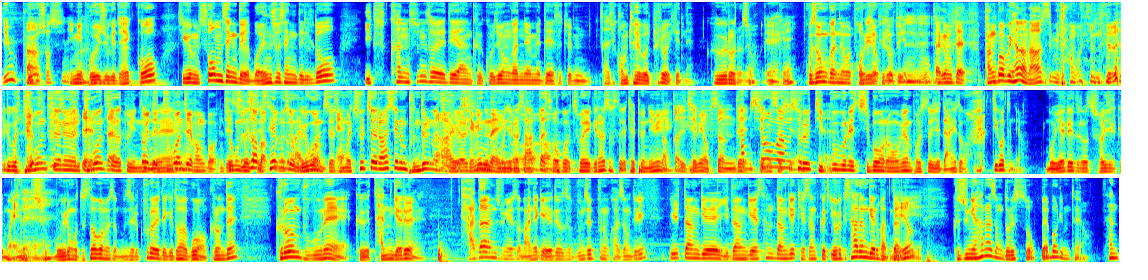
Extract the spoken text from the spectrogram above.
이미 보여줬으니까. 이미 보여주기도 했고 지금 수험생들 뭐 N수생들도 익숙한 순서에 대한 그 고정관념에 대해서 좀 다시 검토해 볼 필요가 있겠네. 그렇죠. 예. 오케이. 고정관념을 버릴 오케이, 필요도 오케이, 있는. 거고. 자 그럼 이제 방법이 하나 나왔습니다, 어머님들. 그리고 두 번째는 두 예, 번째가 자, 또 있는데 또 이제 두 번째 방법. 이제 조금 더 세부적으로. 이건 이제 예. 정말 출제를 하시는 분들만 아유, 이해할 수 있는 재밌네, 부분이라서. 아까 저거 저 얘기를 하셨어요 대표님이 아까 재미 없었는데 합성 함수를 뒷부분에 집어넣으면 벌써 이제 난이도가 확 뛰거든요. 뭐 예를 들어서 저희들 이렇게 뭐 네. N축 뭐 이런 것도 써가면서 문제를 풀어야 되기도 하고 그런데 그런 부분에 그 단계를 다단 중에서 만약에 예를 들어서 문제 푸는 과정들이 1단계, 2단계, 3단계 계산 끝 이렇게 4단계로 갔다면 네, 예. 그 중에 하나 정도를 쏙 빼버리면 돼요. 한,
